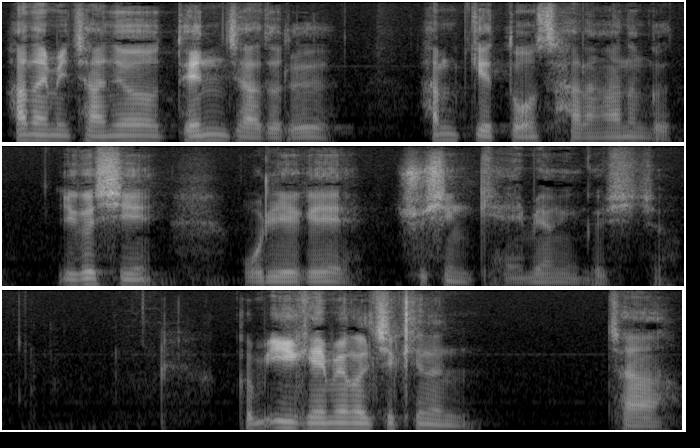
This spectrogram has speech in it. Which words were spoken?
하나님의 자녀 된 자들을 함께 또 사랑하는 것. 이것이 우리에게 주신 계명인 것이죠. 그럼 이 계명을 지키는 자,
